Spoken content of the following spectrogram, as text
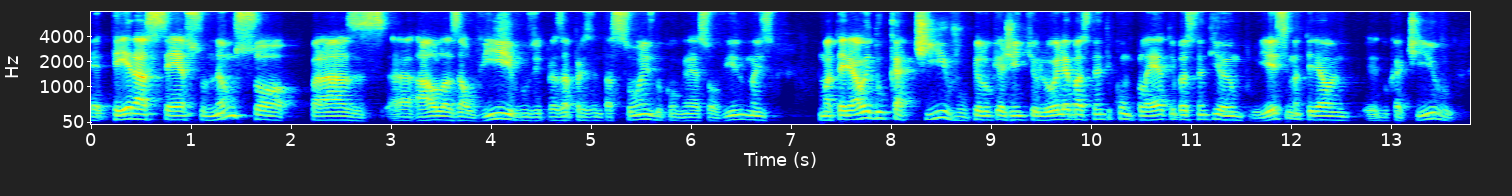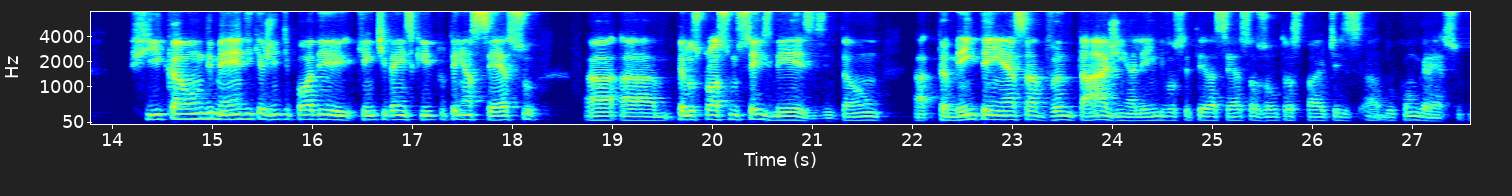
é, ter acesso não só para as uh, aulas ao vivo e para as apresentações do Congresso ao vivo, mas o material educativo, pelo que a gente olhou, ele é bastante completo e bastante amplo. E esse material educativo fica on demand, que a gente pode, quem tiver inscrito, tem acesso a, a pelos próximos seis meses. Então, a, também tem essa vantagem, além de você ter acesso às outras partes do Congresso.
